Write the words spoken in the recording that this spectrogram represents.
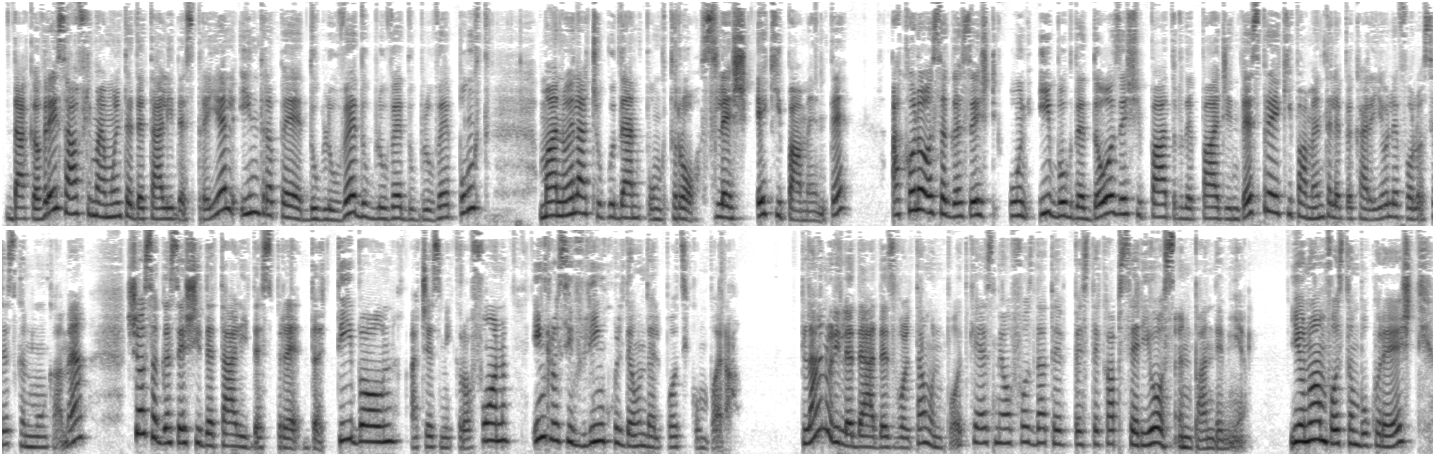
Dacă vrei să afli mai multe detalii despre el, intră pe www.manuelaciugudean.ro echipamente Acolo o să găsești un e-book de 24 de pagini despre echipamentele pe care eu le folosesc în munca mea și o să găsești și detalii despre The T-Bone, acest microfon, inclusiv linkul de unde îl poți cumpăra. Planurile de a dezvolta un podcast mi-au fost date peste cap serios în pandemie. Eu nu am fost în București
